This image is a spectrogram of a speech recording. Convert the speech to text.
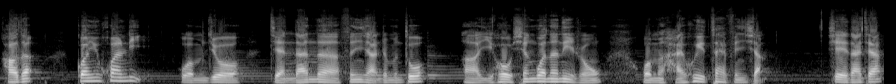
好的，关于换力，我们就简单的分享这么多啊，以后相关的内容我们还会再分享。谢谢大家。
